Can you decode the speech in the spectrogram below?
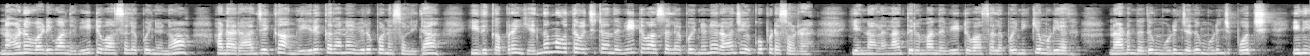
நானும் வடிவும் அந்த வீட்டு வாசலில் போய் நின்னோம். ஆனால் ராஜிக்கு அங்கே இருக்க தானே விருப்பம்னு சொல்லிட்டான். இதுக்கப்புறம் எந்த முகத்தை வச்சுட்டு அந்த வீட்டு வாசலில் போய் நின்று ராஜியை கூப்பிட சொல்கிறேன் என்னாலலாம் திரும்ப அந்த வீட்டு வாசலில் போய் நிற்க முடியாது. நடந்தது முடிஞ்சது முடிஞ்சு போச்சு. இனி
